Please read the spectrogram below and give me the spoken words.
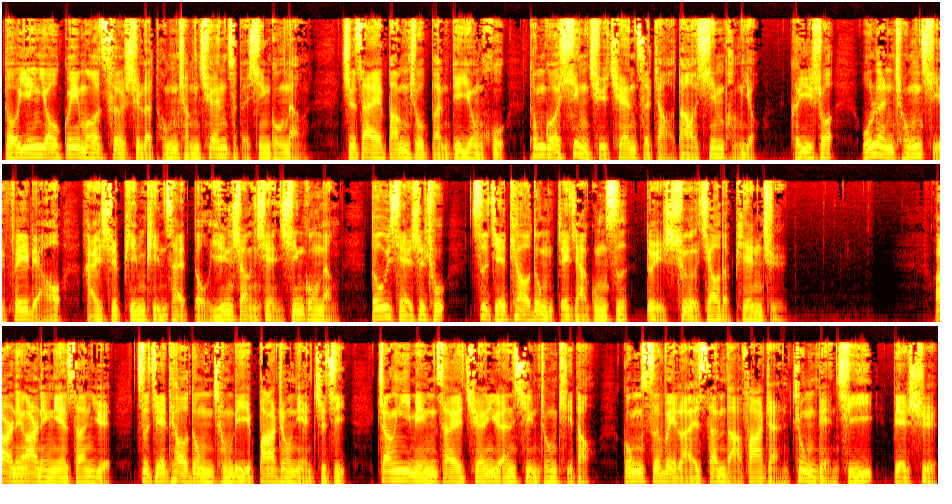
抖音又规模测试了同城圈子的新功能，旨在帮助本地用户通过兴趣圈子找到新朋友。可以说，无论重启飞聊，还是频频在抖音上线新功能。都显示出字节跳动这家公司对社交的偏执。二零二零年三月，字节跳动成立八周年之际，张一鸣在全员信中提到，公司未来三大发展重点其一便是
